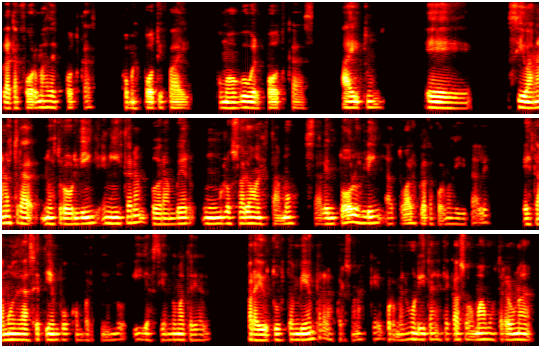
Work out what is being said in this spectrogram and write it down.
plataformas de podcast como Spotify, como Google Podcast, iTunes. Eh, si van a nuestra, nuestro link en Instagram, podrán ver un glosario donde estamos, salen todos los links a todas las plataformas digitales. Estamos desde hace tiempo compartiendo y haciendo material para YouTube también, para las personas que, por menos ahorita en este caso, vamos a mostrar una,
